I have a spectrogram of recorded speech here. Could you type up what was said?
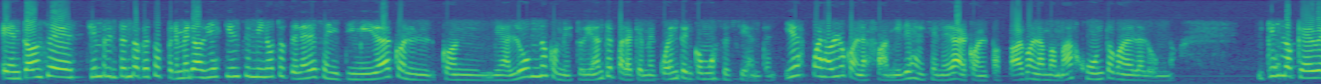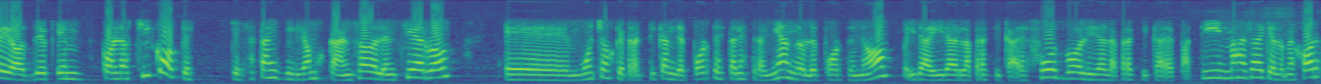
Entonces, siempre intento que esos primeros 10, 15 minutos tener esa intimidad con, con mi alumno, con mi estudiante, para que me cuenten cómo se sienten. Y después hablo con las familias en general, con el papá, con la mamá, junto con el alumno. ¿Y qué es lo que veo? con los chicos que, que ya están, digamos, cansados del encierro, eh, muchos que practican deporte están extrañando el deporte, ¿no? Ir a ir a la práctica de fútbol, ir a la práctica de patín, más allá de que a lo mejor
